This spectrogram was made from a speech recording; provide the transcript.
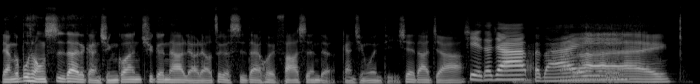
两个不同世代的感情观，去跟大家聊聊这个时代会发生的感情问题。谢谢大家，谢谢大家，拜拜。拜拜。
